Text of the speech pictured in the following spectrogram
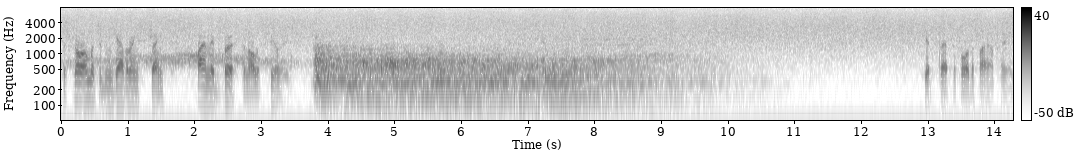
the storm, which had been gathering strength, finally burst in all its fury. Kit sat before the fireplace.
